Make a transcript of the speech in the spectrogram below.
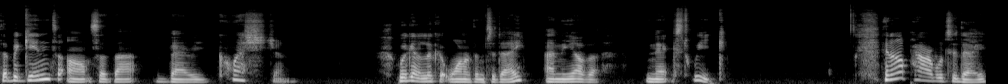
that begin to answer that very question. We're going to look at one of them today and the other next week. In our parable today,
